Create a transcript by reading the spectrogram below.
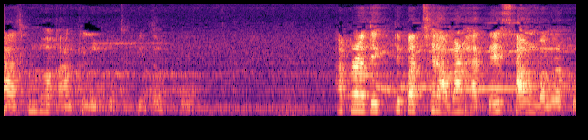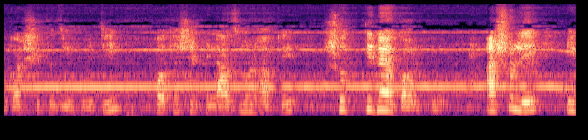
নাজমুল হক আঙ্কেলের প্রতি কৃতজ্ঞ। আপনারা দেখতে পাচ্ছেন আমার হাতে সাউন্ড বাংলা প্রকাশিত যে বইটি, কথাশিল্পী নাজমুল হকের সত্যি নয় গল্প। আসলে এই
